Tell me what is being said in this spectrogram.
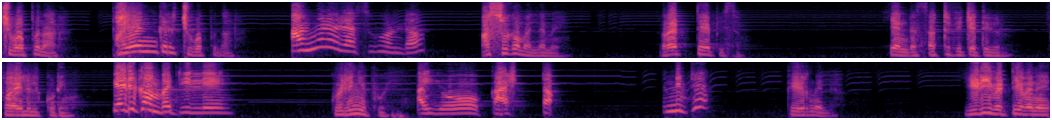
ചുവപ്പ് നാട് ഭയങ്കര ചുവപ്പ് നാട്. അങ്ങനെ ഒരു അസുഖമുണ്ടോ? അസുഖമല്ലമേ റെഡ് ടേപ്പിസം എന്റെ സർട്ടിഫിക്കറ്റുകൾ ഫയലിൽ കുടുങ്ങി. എടുക്കാൻ പറ്റില്ലേ കുലുങ്ങിപ്പോയി. അയ്യോ കഷ്ടം. എന്നിട്ട്? തീർന്നില്ല. ഇടി വെട്ടിയവനെ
